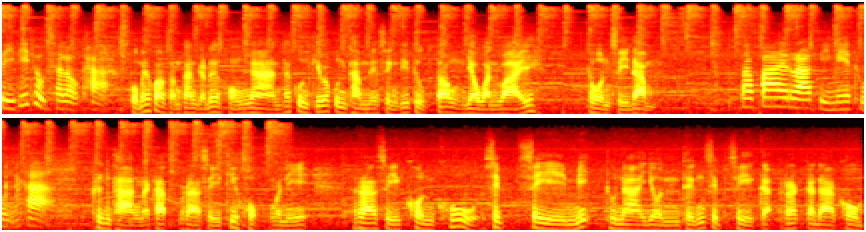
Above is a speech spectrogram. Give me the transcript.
สีที่ถูกโฉลกค่ะ ผมให้ความสำคัญกับเรื่องของงาน ถ้าคุณคิดว่าคุณทำในสิ่งที่ถูกต้องอย่าหวั่นไหวโทนสีดำต่อไปราศีเมถุนค่ะ ครึ่งทางนะครับ ราศีที่ 6 วันนี้ ราศีคนคู่ 14 มิถุนายน ถึง 14 กรกฎาคม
